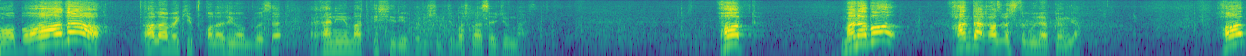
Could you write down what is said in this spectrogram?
mabodo g'alaba kelib qoladigan bo'lsa, g'animatga sherik bo'lish uchun, boshqa narsa uchun emas. Xo'p, mana bu Xandaq g'azvasida bo'layotgan gap. Xo'p,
